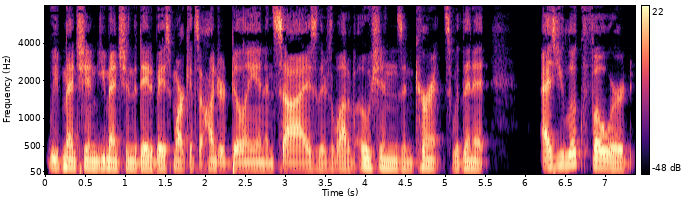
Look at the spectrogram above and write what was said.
We've mentioned you mentioned the database market's 100 billion in size. There's a lot of oceans and currents within it. As you look forward,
